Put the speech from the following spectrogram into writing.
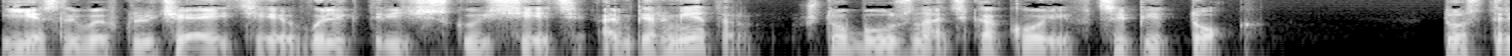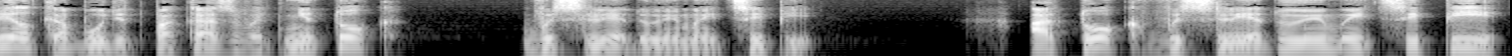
Если вы включаете в электрическую сеть амперметр, чтобы узнать, какой в цепи ток, то стрелка будет показывать не ток, в исследуемой цепи, а ток в исследуемой цепи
